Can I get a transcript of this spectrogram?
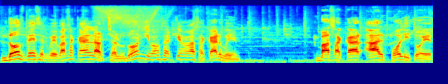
dos veces, güey. Va a sacar al Archaludón y vamos a ver qué me va a sacar, güey. Va a sacar al Politoed.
